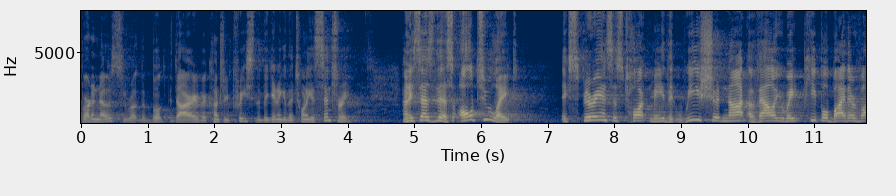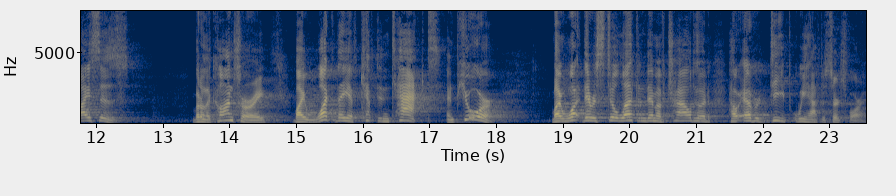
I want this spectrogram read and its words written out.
Bernanos, who wrote the book, The Diary of a Country Priest, at the beginning of the 20th century. And he says this All too late, experience has taught me that we should not evaluate people by their vices, but on the contrary, by what they have kept intact and pure, by what there is still left in them of childhood, however deep we have to search for it.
